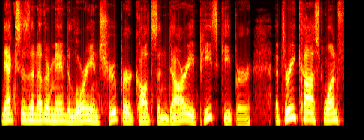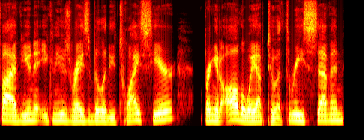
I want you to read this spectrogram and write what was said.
Next is another Mandalorian trooper called Sundari Peacekeeper, a three cost 1 5 unit. You can use Rey's ability twice here bring it all the way up to a 3 7,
